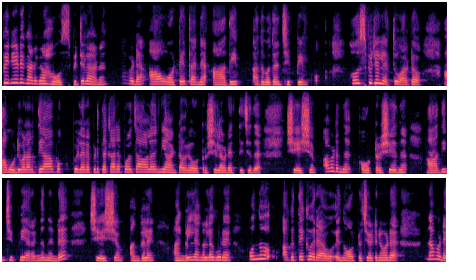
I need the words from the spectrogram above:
പിന്നീട് കാണിക്കുന്ന ഹോസ്പിറ്റലാണ് അവിടെ ആ ഓട്ടയിൽ തന്നെ ആദ്യം അതുപോലെ തന്നെ ചിപ്പിയും ഹോസ്പിറ്റലിൽ എത്തുക കേട്ടോ ആ മുടി വളർത്തിയ ആ പിള്ളേരെ പിടുത്തക്കാരെ പോലത്തെ ആൾ തന്നെയാണ് കേട്ടോ അവർ ഓട്ടോറിക്ഷയിൽ അവിടെ എത്തിച്ചത്. ശേഷം അവിടുന്ന് ഓട്ടോറിക്ഷയിൽ നിന്ന് ആദ്യം ചിപ്പി ഇറങ്ങുന്നുണ്ട്. ശേഷം അങ്കിളെ അങ്കിൾ ഞങ്ങളുടെ കൂടെ ഒന്ന് അകത്തേക്ക് വരാവോ എന്ന് ഓട്ടോ ചേട്ടനോട് നമ്മുടെ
